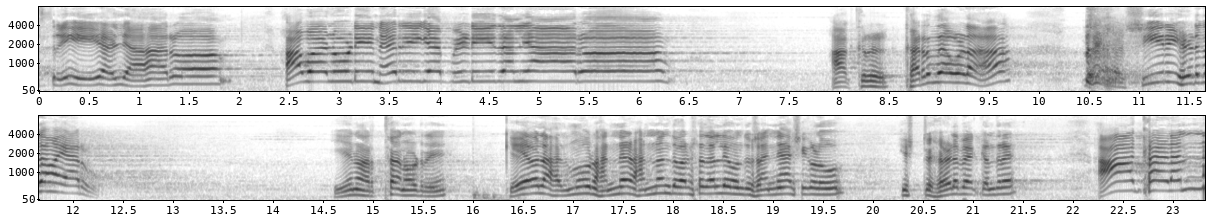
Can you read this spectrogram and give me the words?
ಸ್ತ್ರೀ ಅಳ್ಯಾರೋ? ಅವಳುಡಿ ನೆರಿಗೆ ಪಿಡಿದಲ್ಯಾರೋ? ಆ ಕರೆದವಳ ಸೀರೆ ಹಿಡಿದವ ಯಾರು? ಏನು ಅರ್ಥ ನೋಡ್ರಿ. ಕೇವಲ ಹದಿಮೂರು, ಹನ್ನೆರಡು, ಹನ್ನೊಂದು ವರ್ಷದಲ್ಲಿ ಒಂದು ಸನ್ಯಾಸಿಗಳು ಇಷ್ಟು ಹೇಳಬೇಕಂದ್ರೆ, ಆಕಳನ್ನ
